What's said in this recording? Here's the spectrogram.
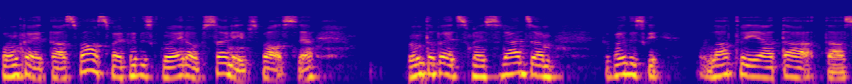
konkrētās valsts vai faktiski no Eiropas Savienības valsts, jā. Un tāpēc mēs redzam, ka faktiski uh, Latvijā tā, tās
